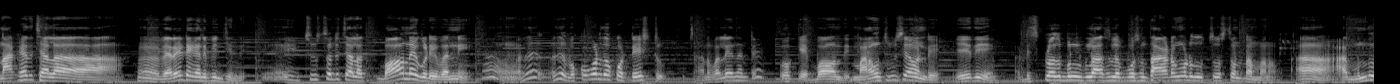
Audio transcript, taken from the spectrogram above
నాకైతే చాలా వెరైటీగా అనిపించింది. చూస్తుంటే చాలా బాగున్నాయి కూడా ఇవన్నీ. అదే అదే ఒక్కొక్కటిది ఒక్కొక్క టేస్ట్ దానివల్ల ఏంటంటే ఓకే బాగుంది. మనం చూసామండి ఏది డిస్పోజబుల్ గ్లాసులో పోసుకుని తాగడం కూడా చూస్తుంటాం మనం. ఆ ముందు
